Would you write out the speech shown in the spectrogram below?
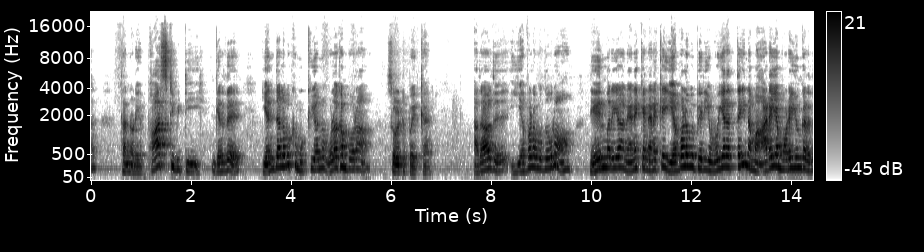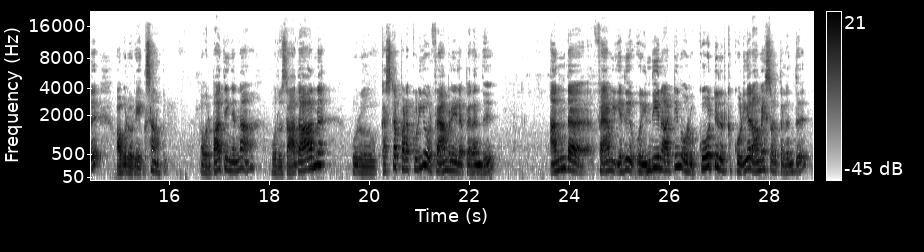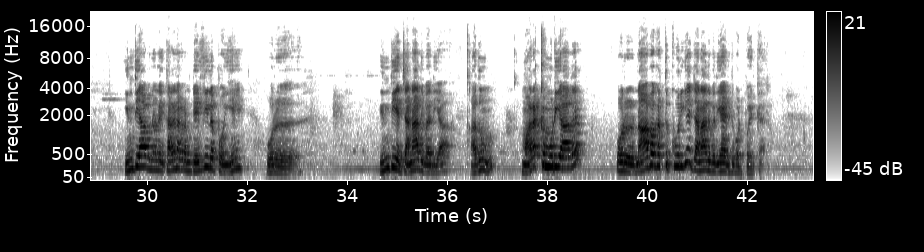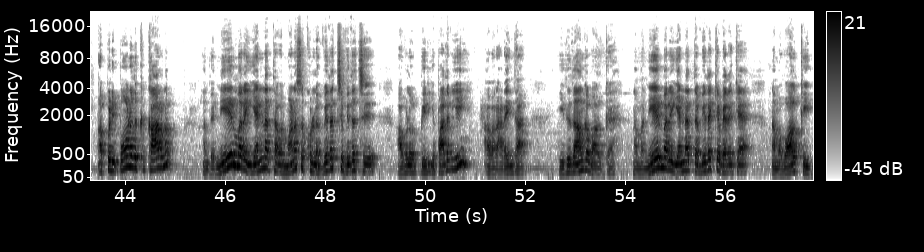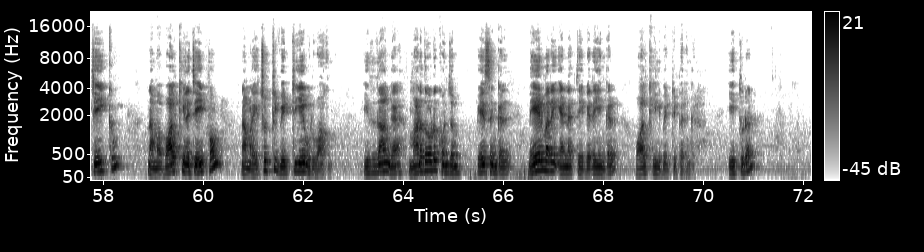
தன்னுடைய பாசிட்டிவிட்டிங்கிறது எந்த அளவுக்கு முக்கியம்னு உலகம் பூரா சொல்லிட்டு போயிருக்கார். அதாவது எவ்வளவு தூரம் நேர்மறையாக நினைக்க நினைக்க எவ்வளவு பெரிய உயரத்தை நம்ம அடைய முடியுங்கிறது அவர் ஒரு எக்ஸாம்பிள் அவர் பார்த்திங்கன்னா ஒரு சாதாரண ஒரு கஷ்டப்படக்கூடிய ஒரு ஃபேமிலியில் பிறந்து அந்த ஃபேமிலி எது ஒரு இந்திய நாட்டின் ஒரு கோட்டில் இருக்கக்கூடிய ராமேஸ்வரத்துலேருந்து இந்தியாவினுடைய தலைநகரம் டெல்லியில் போய் ஒரு இந்திய ஜனாதிபதியாக அதுவும் மறக்க முடியாத ஒரு ஞாபகத்துக்குரிய ஜனாதிபதியாக இருந்து போட்டு போயிருக்கார். அப்படி போனதுக்கு காரணம் அந்த நேர்மறை எண்ணத்தை அவர் மனசுக்குள்ளே விதைச்சு விதைச்சு அவ்வளோ பெரிய பதவியை அவர் அடைந்தார். இதுதாங்க வாழ்க்கை. நம்ம நேர்மறை எண்ணத்தை விதைக்க விதைக்க நம்ம வாழ்க்கை ஜெயிக்கும் நம்ம வாழ்க்கையில் ஜெயிப்போம் நம்மளை சுற்றி வெற்றியே உருவாகும். இதுதாங்க. மனதோடு கொஞ்சம் பேசுங்கள் நேர்மறை எண்ணத்தை விதையுங்கள் வாழ்க்கையில் வெற்றி பெறுங்கள். இத்துடன்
